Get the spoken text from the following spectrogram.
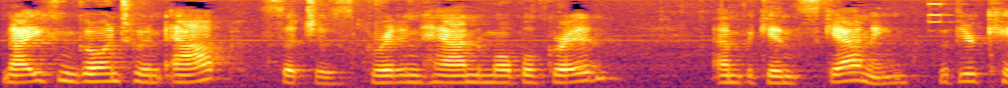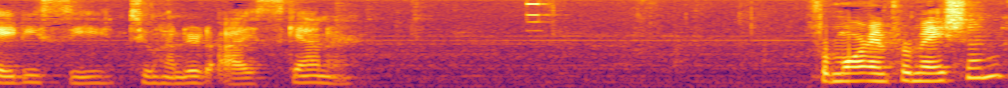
Now you can go into an app such as Grid in Hand Mobile Grid and begin scanning with your KDC 200i scanner. For more information,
